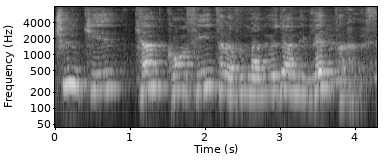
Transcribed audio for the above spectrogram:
çünkü kent konseyi tarafından ödendi bilet paranız.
